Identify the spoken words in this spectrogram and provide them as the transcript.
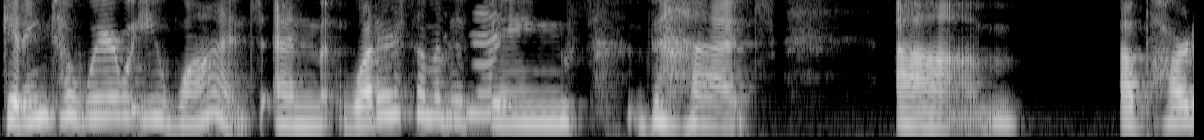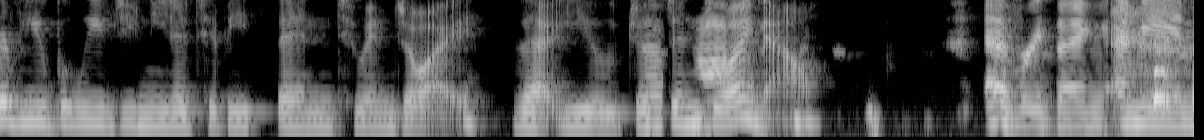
getting to wear what you want. And what are some of the mm-hmm. things that um, a part of you believed you needed to be thin to enjoy that you just oh, enjoy now? Everything. I mean,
